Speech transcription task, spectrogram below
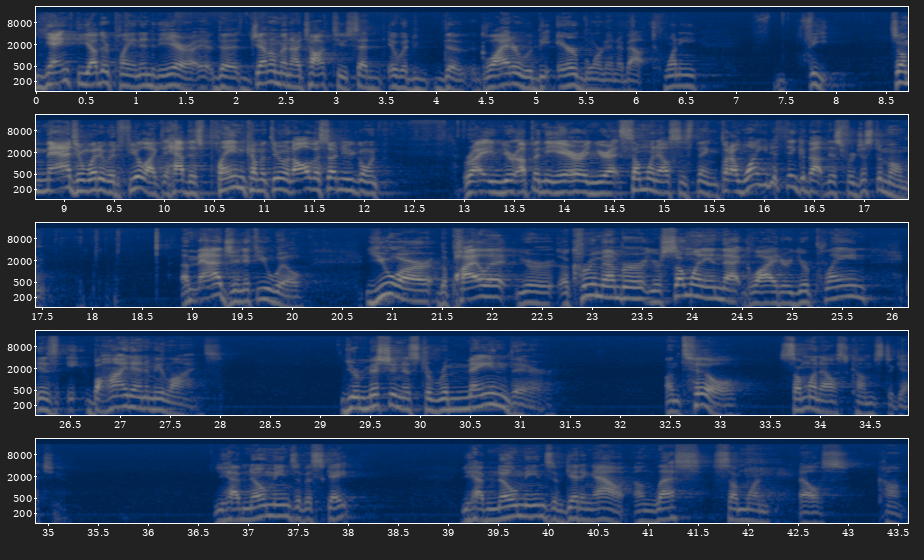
yanked the other plane into the air. Uh, the gentleman I talked to said it would, the glider would be airborne in about 20 feet. So imagine what it would feel like to have this plane coming through, and all of a sudden you're going, right, and you're up in the air and you're at someone else's thing. But I want you to think about this for just a moment. Imagine, if you will, you are the pilot, you're a crew member, you're someone in that glider, your plane is behind enemy lines. Your mission is to remain there until someone else comes to get you. You have no means of escape. You have no means of getting out unless someone else comes.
